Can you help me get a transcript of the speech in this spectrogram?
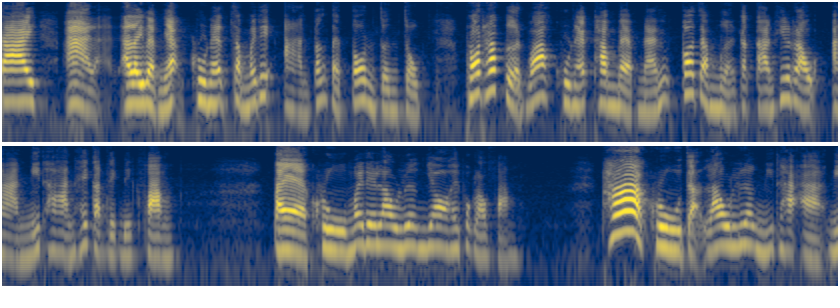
ยายอ่าอะไรแบบเนี้ยครูแนทจะไม่ได้อ่านตั้งแต่ต้นจนจบ เพราะถ้าเกิดว่าครูแนททำแบบนั้นก็จะเหมือนกับการที่เราอ่านนิทานให้กับเด็กๆฟัง แต่ครูไม่ได้เล่าเรื่องย่อให้พวกเราฟัง ถ้าครูจะเล่าเรื่องนิทานอ่านิ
